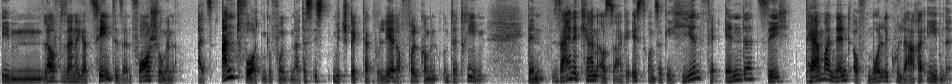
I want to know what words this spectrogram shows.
im Laufe seiner Jahrzehnte in seinen Forschungen als Antworten gefunden hat, das ist mit spektakulär doch vollkommen untertrieben. Denn seine Kernaussage ist, unser Gehirn verändert sich permanent auf molekularer Ebene.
